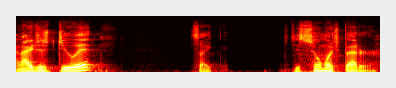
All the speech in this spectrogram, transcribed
and I just do it. It's like it's so much better.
